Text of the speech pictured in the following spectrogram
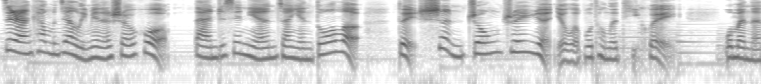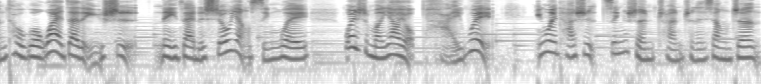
自然看不见里面的收获。但这些年钻研多了，对慎终追远有了不同的体会。我们能透过外在的仪式、内在的修养行为，为什么要有牌位？因为它是精神传承的象征。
